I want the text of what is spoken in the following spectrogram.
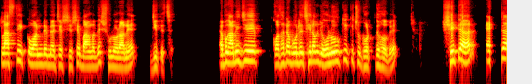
ক্লাসিক ওয়ান ডে ম্যাচের শেষে বাংলাদেশ ষোলো রানে জিতেছে। এবং আমি যে কথাটা বলেছিলাম যে অলৌকিক কিছু ঘটতে হবে, সেটার একটা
